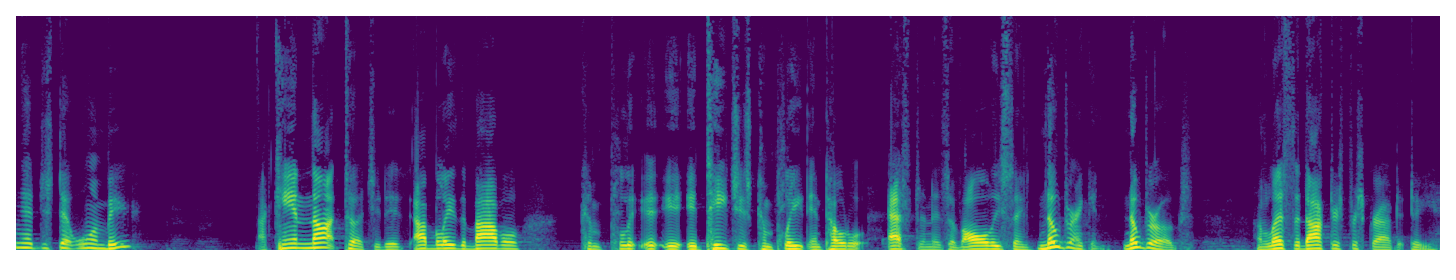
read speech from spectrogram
Yeah, just that one beer. I cannot touch it. it I believe the Bible complete, it, it teaches complete and total abstinence of all these things. No drinking, no drugs, unless the doctor's prescribed it to you.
